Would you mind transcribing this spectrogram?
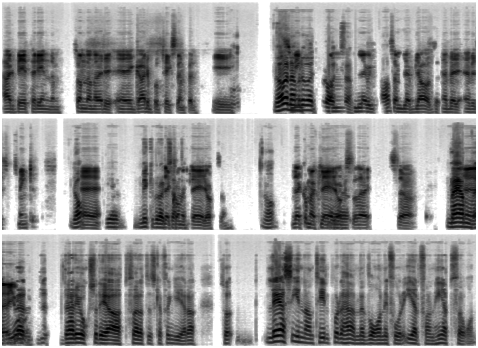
arbetar in dem. Som den där eh, Garbo till exempel. I, Ja, nej, men det var ett bra som, exempel. blev, Ja. som blev glad över, över sminket. Ja, Eh, det är mycket bra det exempel. kommer fler också. Ja. Det kommer fler Eh, också. Där. Så, Men Eh, där, där är också det att för att det ska fungera. Så läs till på det här med vad ni får erfarenhet från.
